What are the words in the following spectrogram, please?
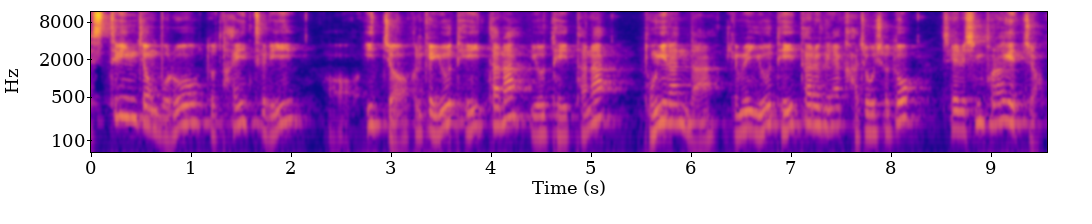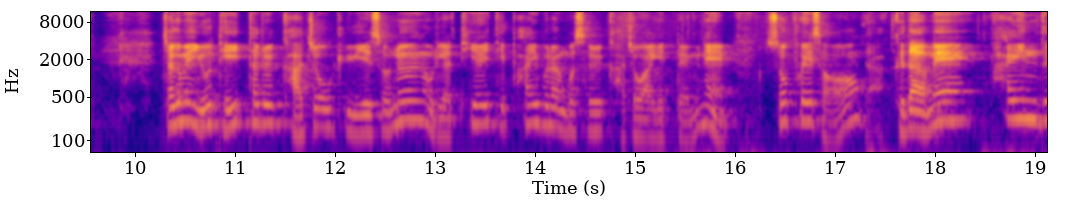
string 정보로 또 타이틀이 어 있죠. 그러니까 이 데이터나 이 데이터나 동일한다. 그러면 이 데이터를 그냥 가져오셔도 제일 심플하겠죠 자 그러면 이 데이터를 가져오기 위해서는 우리가 TIT5라는 것을 가져와야 하기 때문에 소프에서 그 다음에 find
